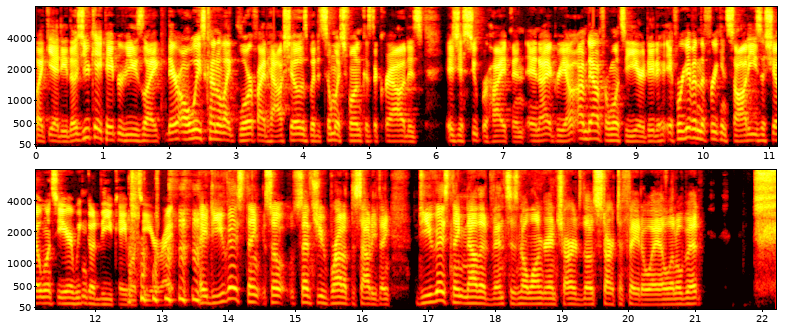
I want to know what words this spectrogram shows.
Like, yeah, dude, those UK pay per views, like, they're always kind of like glorified house shows, but it's so much fun because the crowd is is just super hype. And and I agree, I'm, I'm down for once a year, dude. If we're giving the freaking Saudis a show once a year, we can go to the UK once a year, right? Hey, do you guys think so? Since you brought up the Saudi thing, do you guys think now that Vince is no longer in charge, those start to fade away a little bit?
